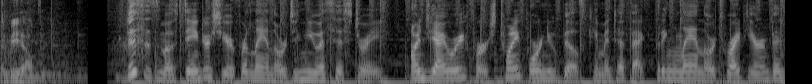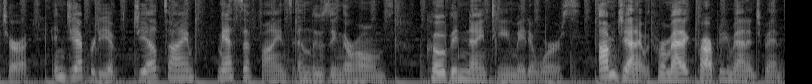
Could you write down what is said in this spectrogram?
and be healthy. This is the most dangerous year for landlords in U.S. history. On January 1st, 24 new bills came into effect, putting landlords right here in Ventura in jeopardy of jail time, massive fines, and losing their homes. COVID 19 made it worse. I'm Janet with Formatic Property Management.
